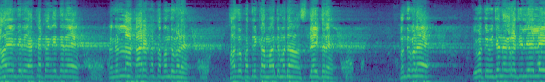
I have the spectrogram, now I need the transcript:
ತಾಯಂದಿರೆ ಅಕ್ಕ ತಂಗಿದ್ದರೆ ನನ್ನೆಲ್ಲ ಕಾರ್ಯಕರ್ತ ಬಂಧುಗಳೇ ಹಾಗೂ ಪತ್ರಿಕಾ ಮಾಧ್ಯಮದ ಸ್ನೇಹಿತರೆ, ಬಂಧುಗಳೇ, ಇವತ್ತು ವಿಜಯನಗರ ಜಿಲ್ಲೆಯಲ್ಲಿ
